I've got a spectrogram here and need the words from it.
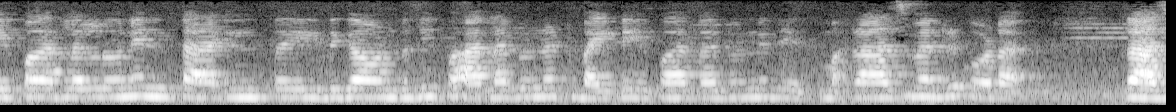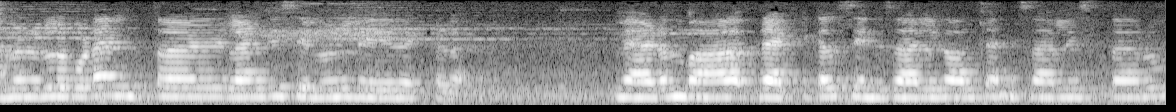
ఏ పార్లర్లోనే ఇంత ఇంత ఇదిగా ఉండదు. ఈ పార్లర్ ఉన్నట్టు బయట ఏ పార్లర్లోనే లేదు. రాజమండ్రి కూడా. రాజమండ్రిలో కూడా ఇంత ఇలాంటి సెలూన్ లేదు ఇక్కడ మేడం బాగా ప్రాక్టికల్స్ ఎన్నిసార్లు కావాల్సి అన్నిసార్లు ఇస్తారు.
